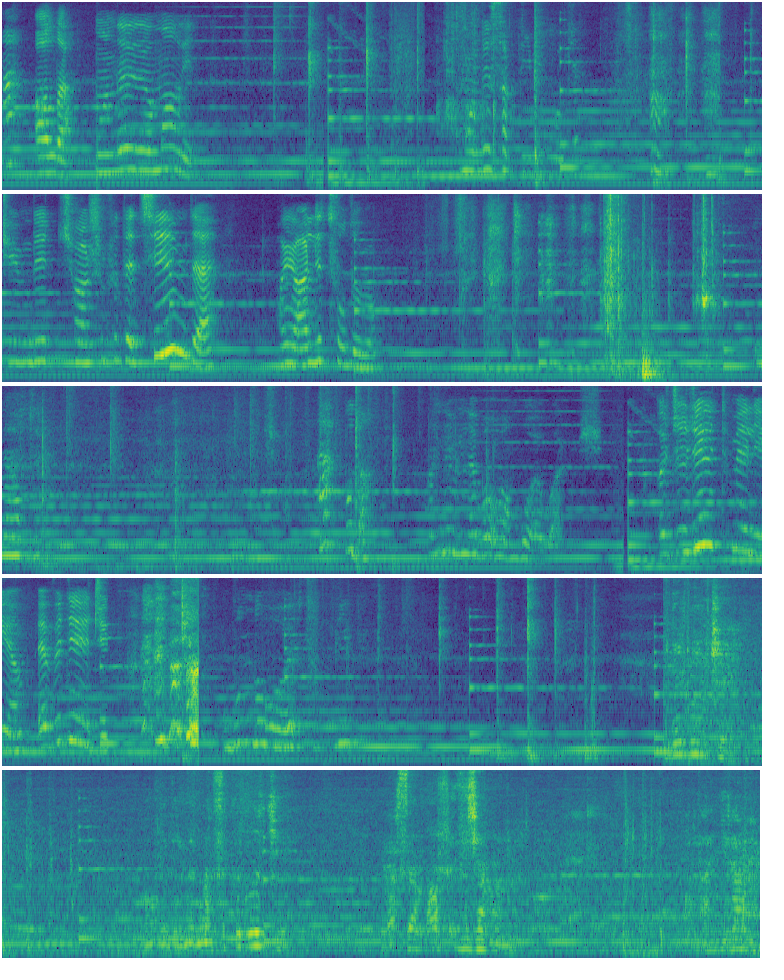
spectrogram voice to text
Heh, aldı. Mandalya alayım. Saklayayım buraya. Şimdi çarşafı da çizeyim de hayalet olurum. Nerede? Heh, bu. Annemle babam bu ev varmış. Acele etmeliyim. Eve diyecek. Bunu da buraya saklayayım. Miyim ki? O demir nasıl kırılır ki? Versem mahvedeceğim onu. Oradan giremem.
